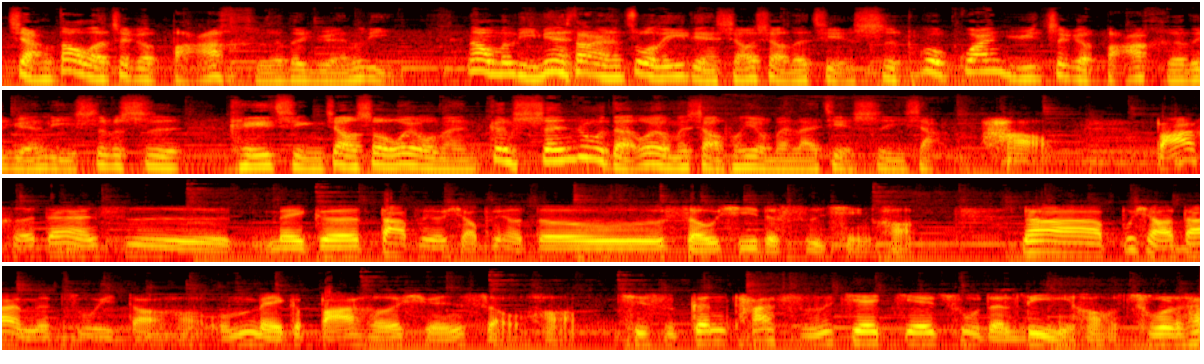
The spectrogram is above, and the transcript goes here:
讲到了这个拔河的原理。那我们里面当然做了一点小小的解释，不过关于这个拔河的原理，是不是可以请教授为我们更深入的为我们小朋友们来解释一下？好，拔河当然是每个大朋友小朋友都熟悉的事情哈。那不晓得大家有没有注意到哈，我们每个拔河选手哈，其实跟他直接接触的力哈，除了他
